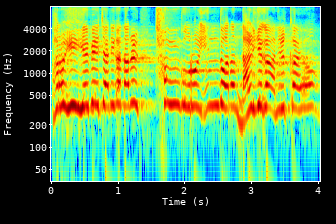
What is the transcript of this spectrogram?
바로 이 예배 자리가 나를 천국으로 인도하는 날개가 아닐까요?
